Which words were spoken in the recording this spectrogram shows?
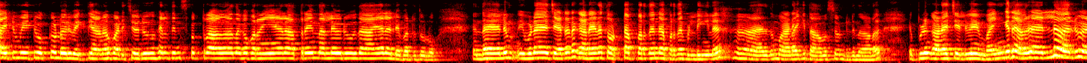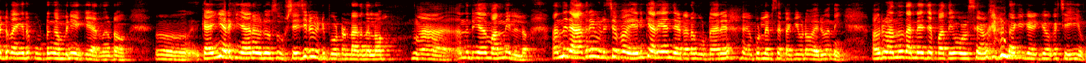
ഹൈറ്റും വെയിറ്റും ഒക്കെ ഉള്ള ഒരു വ്യക്തിയാണ്. പഠിച്ചൊരു ഹെൽത്ത് ഇൻസ്പെക്ടർ ആകുക എന്നൊക്കെ പറഞ്ഞു കഴിഞ്ഞാൽ അത്രയും നല്ലൊരു ഇതായാലല്ലേ പറ്റത്തുള്ളൂ. എന്തായാലും ഇവിടെ ചേട്ടന്റെ കടയുടെ തൊട്ടപ്പുറത്തെ അപ്പുറത്തെ ബിൽഡിങ്ങിൽ ആയിരുന്നു വാടകയ്ക്ക് താമസിച്ചുകൊണ്ടിരുന്ന ആൾ എപ്പോഴും കടയിൽ ചെല്ലുകയും ഭയങ്കര അവർ എല്ലാവരുമായിട്ട് ഭയങ്കര കൂട്ടും കമ്പനിയൊക്കെ ആയിരുന്നു കേട്ടോ. കഴിഞ്ഞ ഇടയ്ക്ക് ഞാൻ സുഷേച്ചിയുടെ വീട്ടിൽ പോയിട്ടുണ്ടായിരുന്നല്ലോ. എന്നിട്ട് ഞാൻ വന്നില്ലല്ലോ. അന്ന് രാത്രി വിളിച്ചപ്പോൾ എനിക്കറിയാം ചേട്ടാ കൂട്ടുകാർ പിള്ളേർ സെറ്റൊക്കെ ഇവിടെ വരുമെന്നേ. അവർ വന്ന് തന്നെ ചപ്പാത്തിയും ഉത്സവമൊക്കെ ഉണ്ടാക്കി കഴിക്കുകയൊക്കെ ചെയ്യും.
